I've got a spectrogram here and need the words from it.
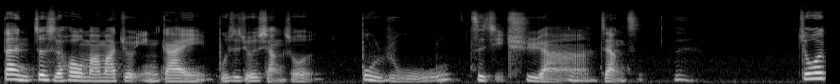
但这时候妈妈就应该不是就是想说，不如自己去啊，这样子，对，就会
